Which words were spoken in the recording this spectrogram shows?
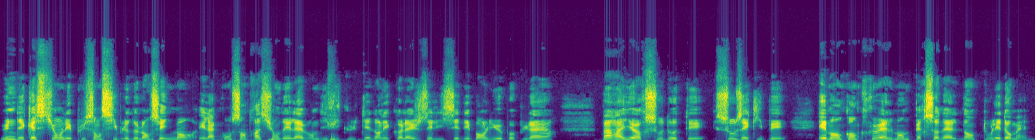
Une des questions les plus sensibles de l'enseignement est la concentration d'élèves en difficulté dans les collèges et lycées des banlieues populaires, par ailleurs sous-dotés, sous-équipés et manquant cruellement de personnel dans tous les domaines.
